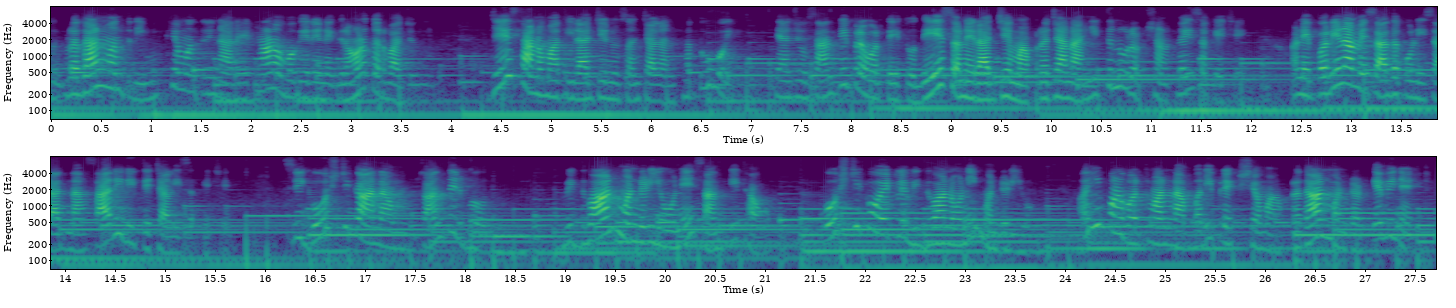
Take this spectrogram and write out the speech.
પ્રધાનમંત્રી, મુખ્યમંત્રીના રહેઠાણો વગેરેને ગ્રહણ કરવા જોઈએ. જે સ્થાનોમાંથી રાજ્યનું સંચાલન થતું હોય, ત્યાં જો શાંતિ પ્રવર્તે તો દેશ અને રાજ્યમાં પ્રજાના હિતનું રક્ષણ થઈ શકે છે અને પરિણામે સાધકોની સાધના સારી રીતે ચાલી શકે છે. શ્રી ગોષ્ઠિકાનામ શાંતિર્ભવ વિદ્વાન મંડળીઓને શાંતિ થાવ ગોષ્ઠિકો એટલે વિદ્વાનોની મંડળીઓ. અહીં પણ વર્તમાનના પરિપ્રેક્ષ્યમાં પ્રધાનમંડળ કેબિનેટ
